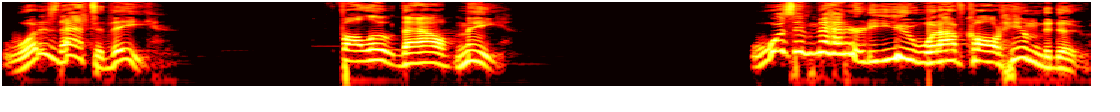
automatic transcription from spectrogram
what is that to thee? Follow thou me. What does it matter to you what I've called him to do?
